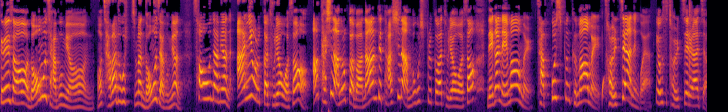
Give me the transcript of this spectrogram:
그래서 너무 잡으면, 어, 잡아두고 싶지만 너무 잡으면 서운하면 아니 올까 두려워서, 아, 다시는 안 올까봐. 나한테 다시는 안 보고 싶을까봐 두려워서 내가 내 마음을, 잡고 싶은 그 마음을 절 제하는 거야. 여기서 절제를 하죠.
